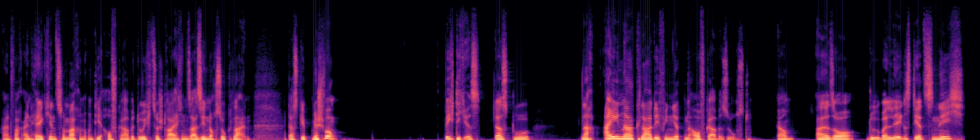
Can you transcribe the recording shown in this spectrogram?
Einfach ein Häkchen zu machen und die Aufgabe durchzustreichen, sei sie noch so klein. Das gibt mir Schwung. Wichtig ist, dass du nach einer klar definierten Aufgabe suchst. Ja? Also du überlegst jetzt nicht,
